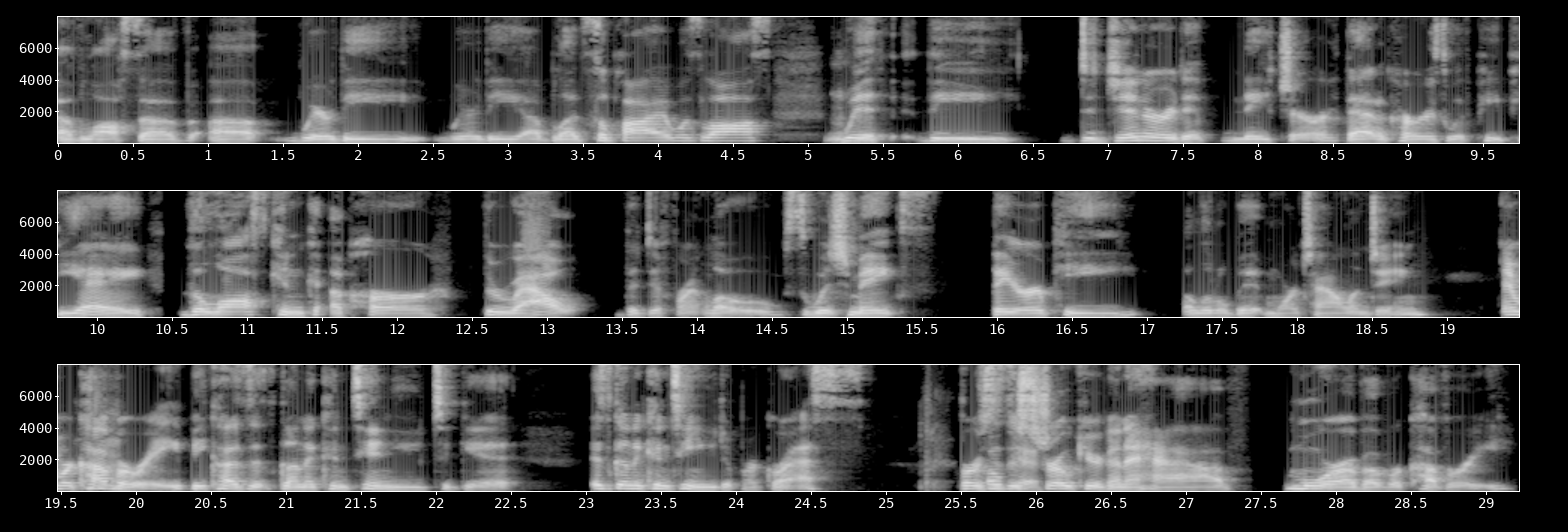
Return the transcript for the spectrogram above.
of loss of uh, where the where the uh, blood supply was lost mm-hmm. with the degenerative nature that occurs with PPA, the loss can occur throughout the different lobes, which makes therapy a little bit more challenging. And recovery because it's going to continue to get it's going to continue to progress versus okay. the stroke you're going to have more of a recovery.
